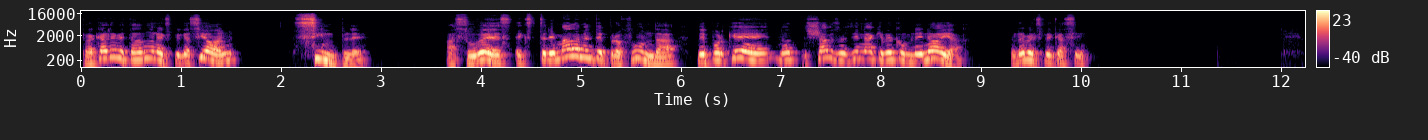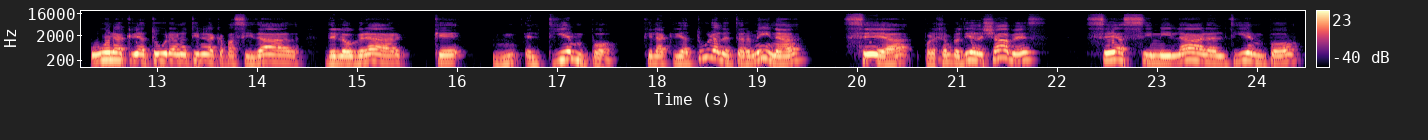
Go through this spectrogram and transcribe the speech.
Pero acá el Rebbe está dando una explicación simple, a su vez extremadamente profunda, de por qué no, llaves no tiene nada que ver con Bnei El Rebbe explica así una criatura no tiene la capacidad de lograr que el tiempo que la criatura determina sea, por ejemplo, el día de llaves, sea similar al tiempo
